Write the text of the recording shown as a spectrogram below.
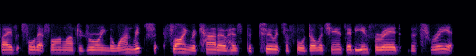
favourite for that final after drawing the one. Ritz Flying Ricardo has the two, it's a $4 chance. Ebby Infrared, the three at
